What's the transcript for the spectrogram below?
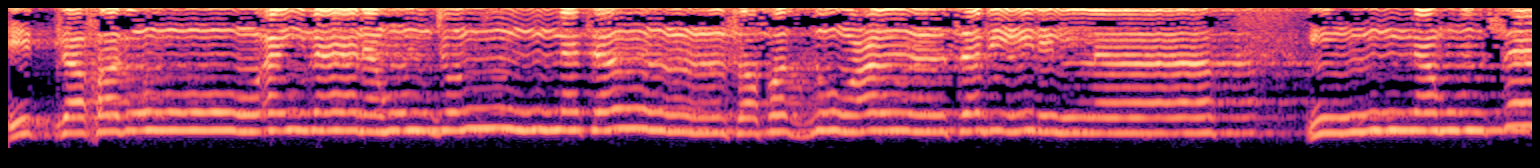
اتخذوا أيمانهم جنة فصدوا عن سبيل الله إنهم سابقون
